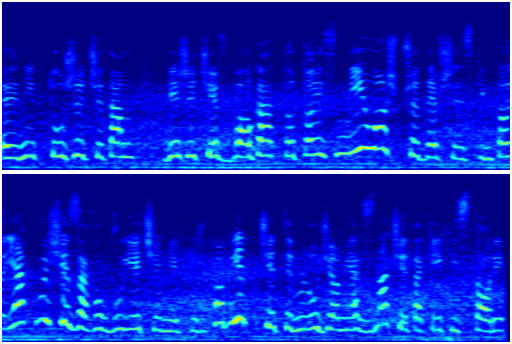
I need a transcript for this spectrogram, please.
e, niektórzy czy tam wierzycie w Boga, to to jest miłość przede wszystkim. To jak wy się zachowujecie niektórzy? Powiedzcie tym ludziom, jak znacie takie historie,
